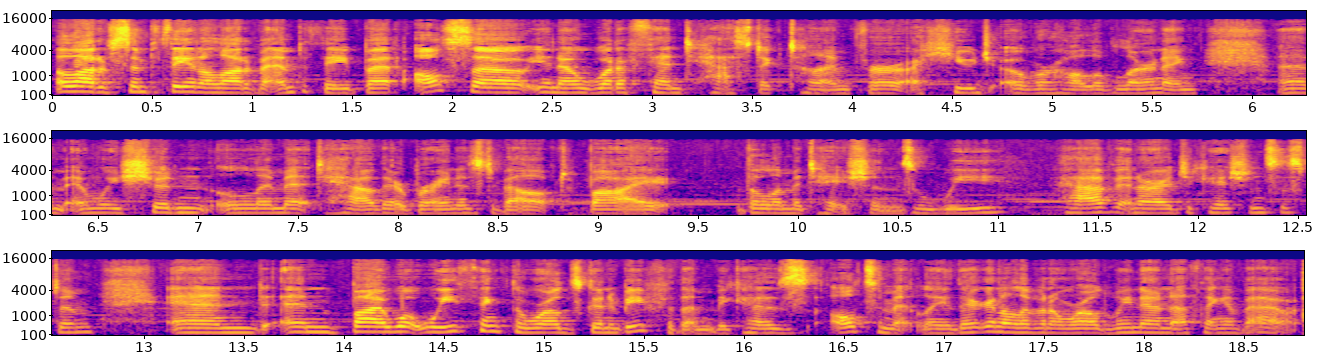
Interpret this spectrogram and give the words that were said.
a lot of sympathy and a lot of empathy, but also, you know, what a fantastic time for a huge overhaul of learning, um, and we shouldn't limit how their brain is developed by the limitations we have in our education system and and by what we think the world's going to be for them because ultimately they're going to live in a world we know nothing about.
